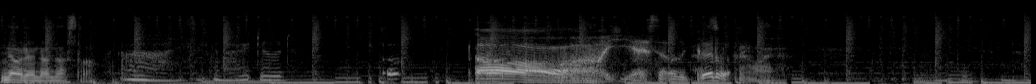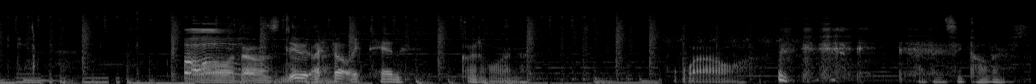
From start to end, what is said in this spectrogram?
No, no, no, no, slow. Ah, this is gonna hurt, dude. Oh. Oh yes, that was a good one. Good one. This is gonna hurt again. Oh, that was Dude, I felt like 10. good one. Wow. I can see colors.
